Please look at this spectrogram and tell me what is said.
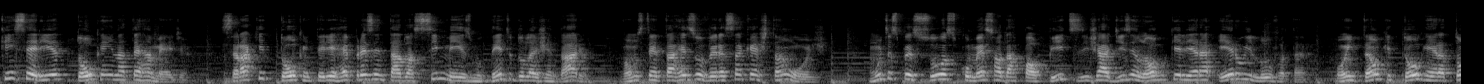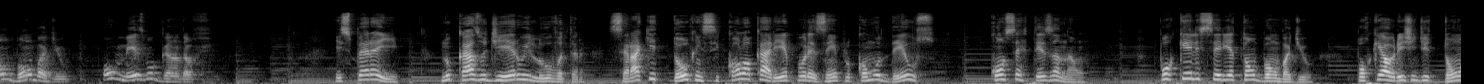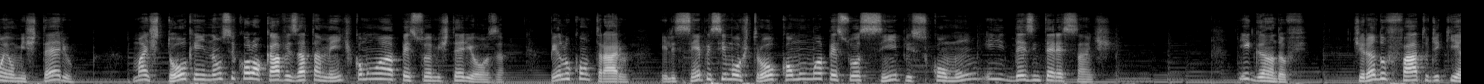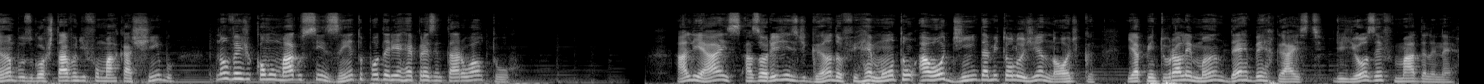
quem seria Tolkien na Terra-média? Será que Tolkien teria representado a si mesmo dentro do Legendário? Vamos tentar resolver essa questão hoje. Muitas pessoas começam a dar palpites e já dizem logo que ele era Eru Ilúvatar, ou então que Tolkien era Tom Bombadil, ou mesmo Gandalf. Espera aí, no caso de Eru Ilúvatar, será que Tolkien se colocaria, por exemplo, como Deus? Com certeza não. Por que ele seria Tom Bombadil? Porque a origem de Tom é um mistério? Mas Tolkien não se colocava exatamente como uma pessoa misteriosa. Pelo contrário, ele sempre se mostrou como uma pessoa simples, comum e desinteressante. E Gandalf? Tirando o fato de que ambos gostavam de fumar cachimbo, não vejo como o Mago Cinzento poderia representar o autor. Aliás, as origens de Gandalf remontam a Odin da mitologia nórdica e à pintura alemã Der Berggeist, de Joseph Madlener.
